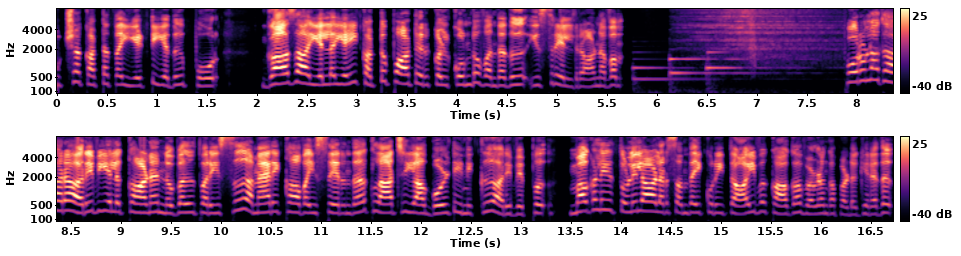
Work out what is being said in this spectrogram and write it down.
உச்சகட்டத்தை எட்டியது போர். காசா எல்லையை கட்டுப்பாட்டிற்குள் கொண்டு வந்தது இஸ்ரேல் ராணுவம் பொருளாதார அறிவியலுக்கான நொபல் பரிசு அமெரிக்காவை சேர்ந்த கிளாட்டியா கோல்டினுக்கு அறிவிப்பு. மகளிர் தொழிலாளர் சந்தை குறித்த ஆய்வுக்காக வழங்கப்படுகிறது.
